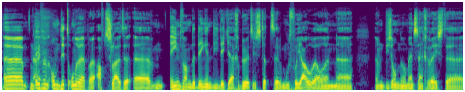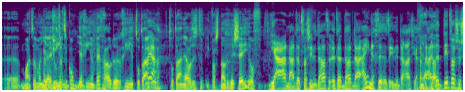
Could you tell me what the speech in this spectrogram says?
Ehm, Even om dit onderwerp eh, af te sluiten. Ehm, een van de dingen die dit jaar gebeurd is, dat eh, moet voor jou wel een, eh, een bijzonder moment zijn geweest, eh eh, Marten. Want jij ging, komt. jij ging een wethouder, ging je tot aan, Oh, ja. de- tot aan ja, wat is het, ik was het nou de wc? Of? Ja, nou, dat was inderdaad. eh, da- da- daar eindigde het inderdaad. Ja. Ja, Nou, nou- dit- dit was dus.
